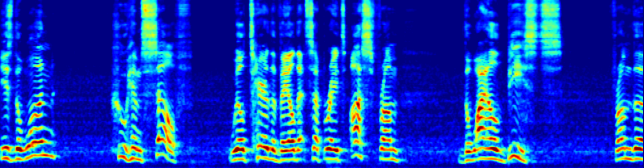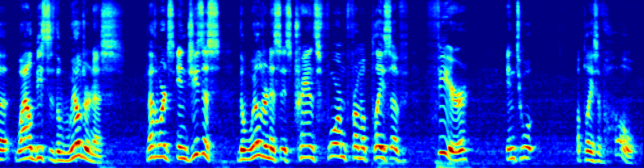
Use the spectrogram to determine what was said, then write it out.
is the one who himself will tear the veil that separates us from the wild beasts, from the wild beasts of the wilderness. In other words, in Jesus, the wilderness is transformed from a place of fear into a place of hope.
